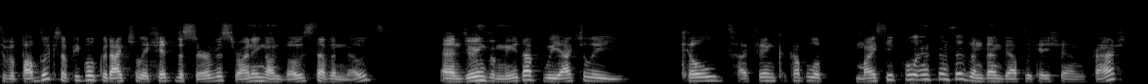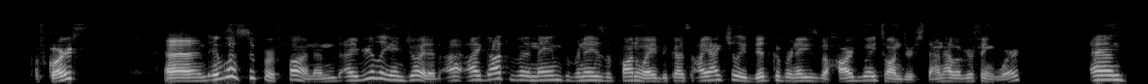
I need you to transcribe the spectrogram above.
to the public so people could actually hit the service running on those seven nodes. And during the meetup, we actually killed, I think, a couple of MySQL instances and then the application crashed, of course. And it was super fun and I really enjoyed it. I, I got the name Kubernetes the fun way because I actually did Kubernetes the hard way to understand how everything worked. And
